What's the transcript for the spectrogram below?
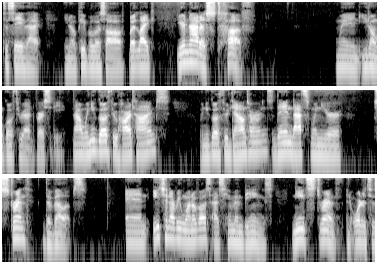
to say that, you know, people are soft, but like you're not as tough when you don't go through adversity. Now, when you go through hard times, when you go through downturns, then that's when your strength develops. And each and every one of us as human beings needs strength in order to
